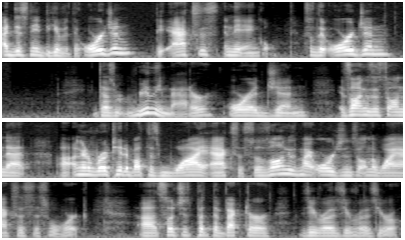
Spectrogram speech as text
I just need to give it the origin, the axis, and the angle. So the origin, it doesn't really matter, origin, as long as it's on that, uh, I'm going to rotate about this y-axis. So as long as my origin's on the y-axis, this will work. Uh, so let's just put the vector 0, 0, 0.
